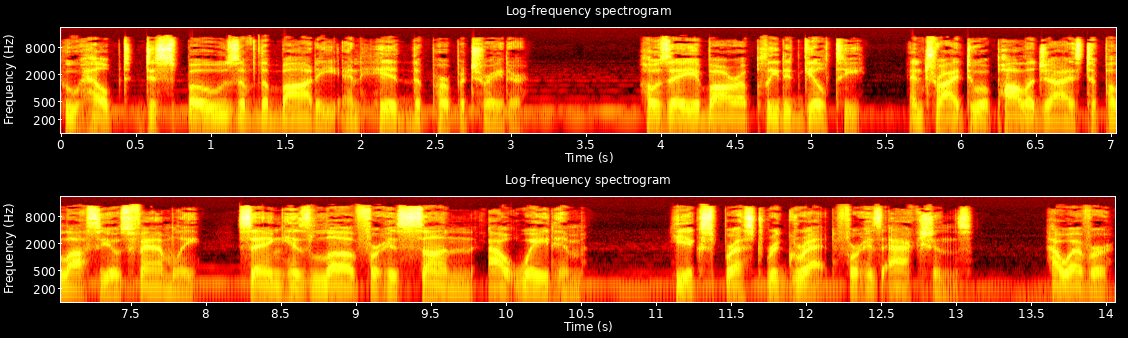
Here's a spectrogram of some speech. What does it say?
who helped dispose of the body and hid the perpetrator. Jose Ibarra pleaded guilty and tried to apologize to Palacio's family, saying his love for his son outweighed him. He expressed regret for his actions. However,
